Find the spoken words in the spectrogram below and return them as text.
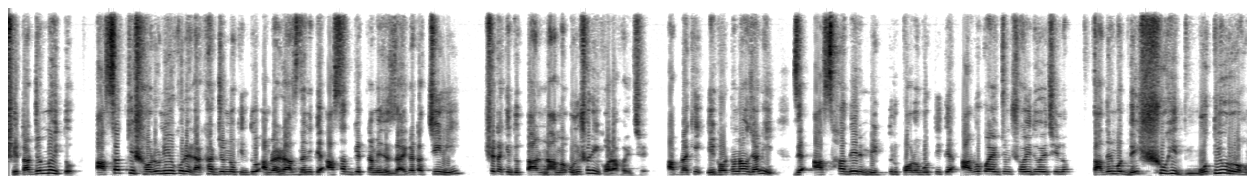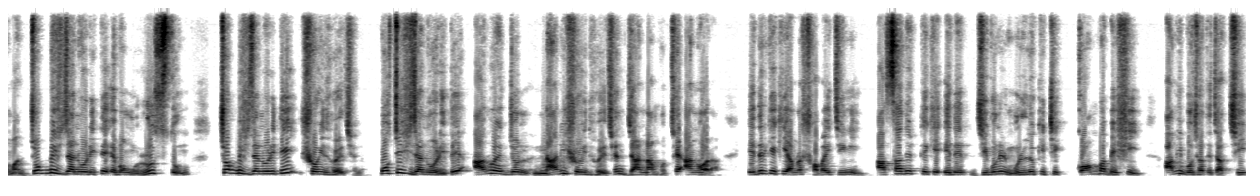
সেটার জন্যই তো আসাদকে স্মরণীয় করে রাখার জন্য কিন্তু আমরা রাজধানীতে আসাদ গেট নামে যে জায়গাটা চিনি, সেটা কিন্তু তার নামে অনুসারেই করা হয়েছে। আমরা কি এ ঘটনাও জানি যে আসাদের মৃত্যুর পরবর্তীতে আরও কয়েকজন শহীদ হয়েছিল? তাদের মধ্যে শহীদ মতিউর রহমান চব্বিশ জানুয়ারিতে এবং রুস্তুম চব্বিশ জানুয়ারিতেই শহীদ হয়েছেন। পঁচিশ জানুয়ারিতে আরও একজন নারী শহীদ হয়েছেন, যার নাম হচ্ছে আনোয়ারা। এদেরকে কি আমরা সবাই চিনি? আসাদের থেকে এদের জীবনের মূল্য কি ঠিক কম বা বেশি? আমি বোঝাতে চাচ্ছি,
